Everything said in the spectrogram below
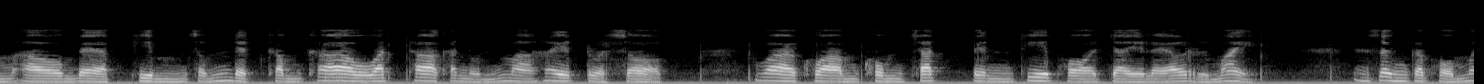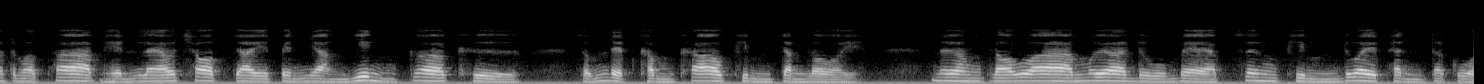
ำเอาแบบ พิมพ์สมเด็จคำข้าววัดท่าขนุนมาให้ตรวจสอบ ว่าความคมชัดเป็นที่พอใจแล้วหรือไม่ ซึ่งกระผมอัตมภาพเห็นแล้วชอบใจเป็นอย่างยิ่งก็คือ สมเด็จคำข้าวพิมพ์จันลอย เนื่องเพราะว่าเมื่อดูแบบ ซึ่งพิมพ์ด้วยแผ่นตะกั่ว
